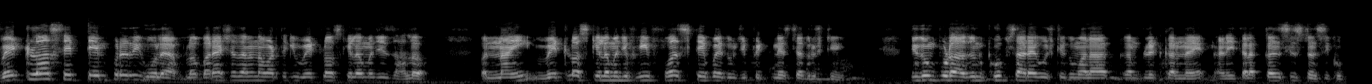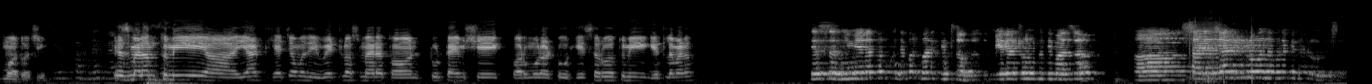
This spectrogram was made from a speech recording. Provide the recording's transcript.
वेट लॉस हे टेंपररी गोल आहे आपलं. बऱ्याचशा जणांना वाटतं की वेट लॉस केलं म्हणजे झालं. पण नाही वेट लॉस केलं म्हणजे ही फर्स्ट स्टेप आहे तुमची फिटनेसच्या दृष्टीने. तिथून पुढे अजून खूप साऱ्या गोष्टी तुम्हाला कंप्लीट करणं आहे आणि त्याला कन्सिस्टन्सी खूप महत्वाची. येस मॅडम तुम्ही अं, या ह्याच्यामध्ये weight loss marathon two time shake formula two हे सर्व तुम्ही घेतलं मॅडम येस सर मी मॅरेथॉनमध्ये पण भाग घेतला होता. मॅरेथॉनमध्ये माझं अं, साडेचार किलो वजन कमी झालं होतं सर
